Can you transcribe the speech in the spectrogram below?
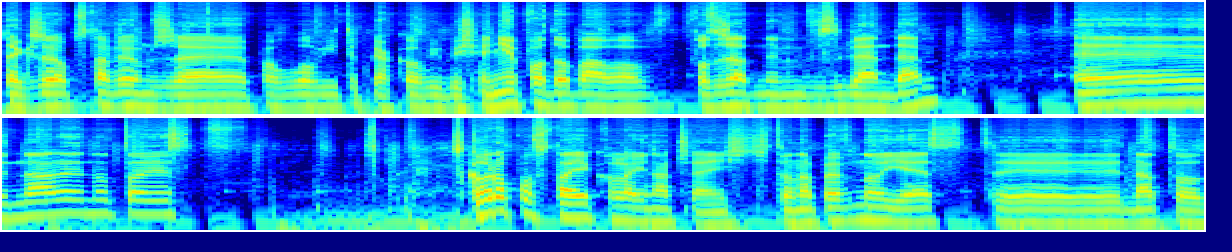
także obstawiam, że Pawłowi Typiakowi by się nie podobało pod żadnym względem. Yy, no ale no to jest... Skoro powstaje kolejna część, to na pewno jest yy, na to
